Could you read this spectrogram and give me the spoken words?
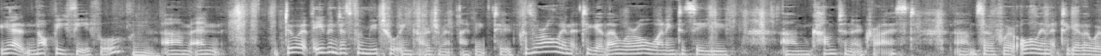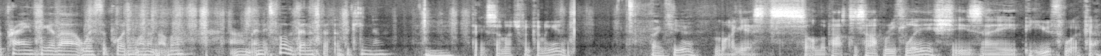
yeah, not be fearful, mm. um, and do it even just for mutual encouragement. I think too, because we're all in it together. We're all wanting to see you um, come to know Christ. Um, so if we're all in it together, we're praying together, we're supporting one another, um, and it's for the benefit of the kingdom. Mm. Thanks so much for coming in. Thank you. My guests on the Pastor's Heart, Ruth Lee. She's a youth worker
